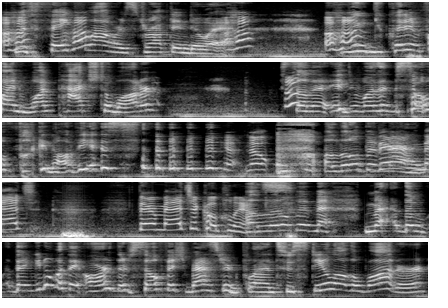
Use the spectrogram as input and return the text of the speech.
Uh-huh. with fake Uh-huh. flowers dropped into it. Uh-huh. Uh-huh. You, you couldn't find one patch to water? So that it wasn't so fucking obvious. Yeah, nope. a little bit They're mad. mag- They're magical plants. a little bit mad. Ma- the, the, you know what they are? They're selfish bastard plants who steal all the water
